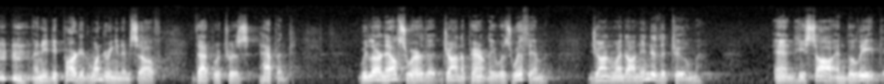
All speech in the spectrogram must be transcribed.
and he departed, wondering in himself that which was happened. We learn elsewhere that John apparently was with him. John went on into the tomb and he saw and believed.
